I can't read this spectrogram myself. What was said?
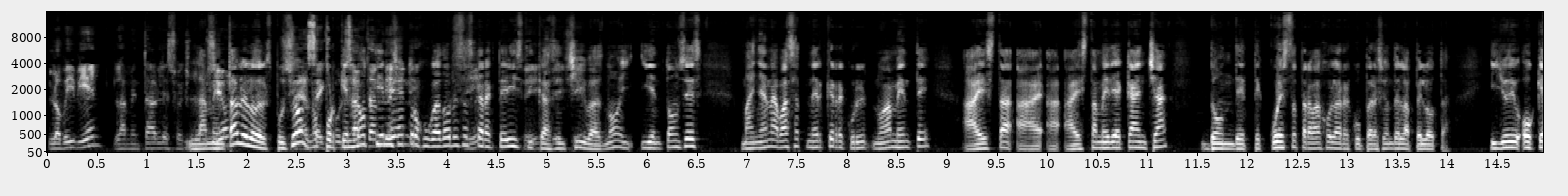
lo vi bien, lamentable su expulsión. Lamentable lo de la expulsión, ¿no? Porque no tienes otro jugador de esas características en Chivas, ¿no? Y, entonces mañana vas a tener que recurrir nuevamente a esta, a, a esta media cancha donde te cuesta trabajo la recuperación de la pelota. Y yo digo, ok,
